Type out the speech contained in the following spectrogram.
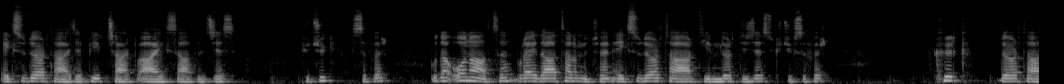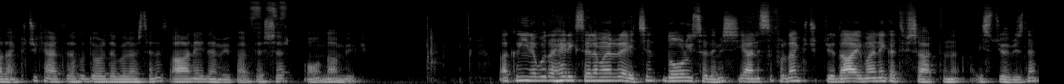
Eksi 4 ac 1 çarpı a eksi 6 diyeceğiz. Küçük 0. Bu da 16. Burayı dağıtalım lütfen. Eksi 4a artı 24 diyeceğiz. Küçük 0. 40 4a'dan küçük her tarafı 4'e bölerseniz a neyden büyük arkadaşlar? 10'dan büyük. Bakın yine bu da her x eleman r için doğruysa demiş. Yani sıfırdan küçük diyor. Daima negatif şartını istiyor bizden.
